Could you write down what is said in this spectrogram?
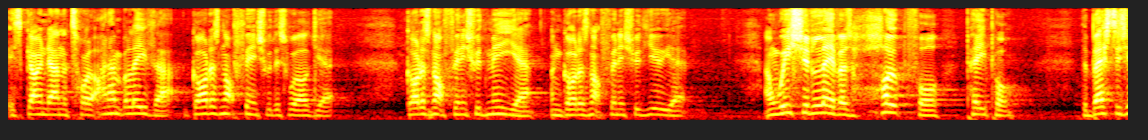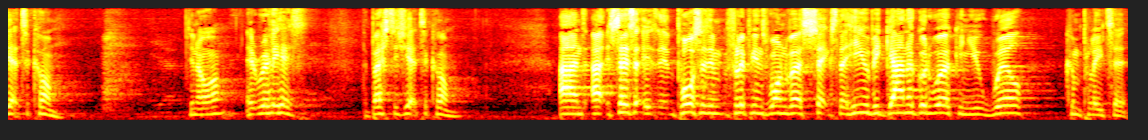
it's going down the toilet. I don't believe that. God has not finished with this world yet. God has not finished with me yet. And God has not finished with you yet. And we should live as hopeful people. The best is yet to come. Do you know what? It really is. The best is yet to come. And uh, it says, Paul says in Philippians 1, verse 6, that he who began a good work in you will complete it.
